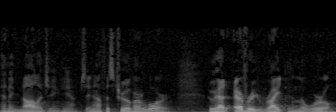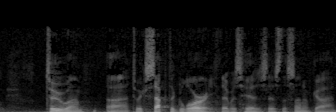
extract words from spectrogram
and acknowledging Him. See, now if it's true of our Lord, who had every right in the world to, um, uh, to accept the glory that was His as the Son of God,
